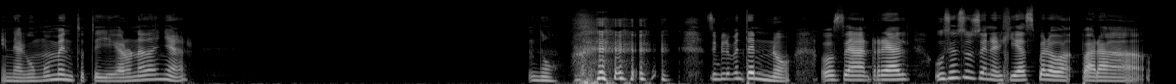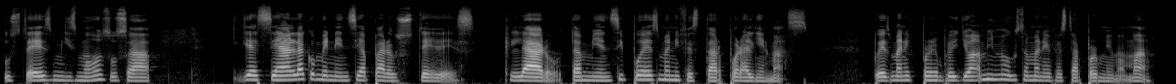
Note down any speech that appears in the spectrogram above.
en algún momento te llegaron a dañar? No. Simplemente no. O sea, real, usen sus energías para, para ustedes mismos, o sea, que sean la conveniencia para ustedes. Claro, también si puedes manifestar por alguien más. Pues, por ejemplo, yo a mí me gusta manifestar por mi mamá.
